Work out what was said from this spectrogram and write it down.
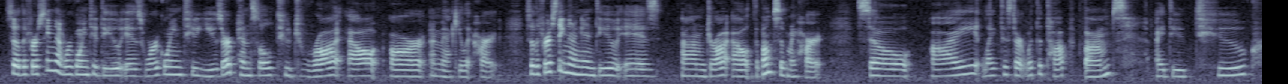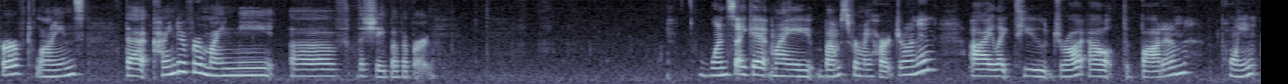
So the first thing that we're going to do is we're going to use our pencil to draw out our immaculate heart. So the first thing that I'm going to do is um, draw out the bumps of my heart. So I like to start with the top bumps. I do two curved lines that kind of remind me of the shape of a bird. Once I get my bumps for my heart drawn in, I like to draw out the bottom point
